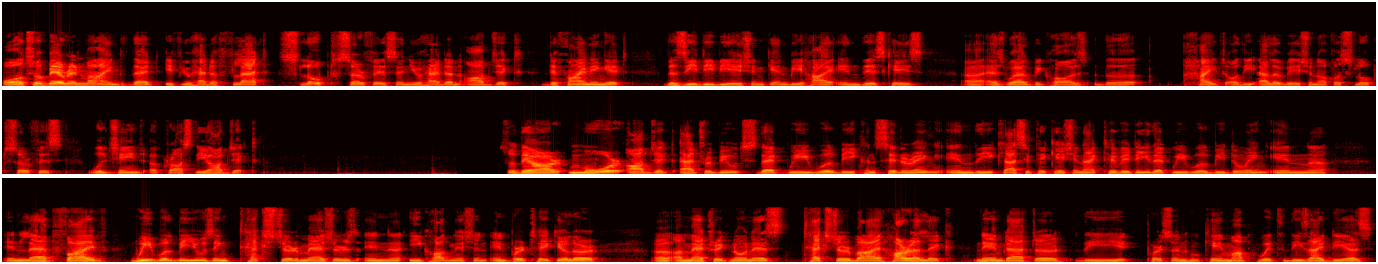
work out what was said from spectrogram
Also bear in mind that if you had a flat sloped surface and you had an object defining it, the z deviation can be high in this case uh, as well because the height or the elevation of a sloped surface will change across the object. So there are more object attributes that we will be considering in the classification activity that we will be doing in, uh, in lab 5 we will be using texture measures in uh, eCognition, in particular uh, a metric known as texture by Haralick, named after the person who came up with these ideas.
